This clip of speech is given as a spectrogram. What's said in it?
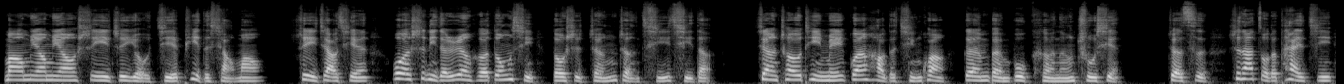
猫喵喵是一只有洁癖的小猫，睡觉前卧室里的任何东西都是整整齐齐的。像抽屉没关好的情况根本不可能出现。这次是他走得太急，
